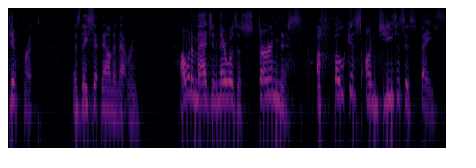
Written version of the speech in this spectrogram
different as they sat down in that room. I would imagine there was a sternness, a focus on Jesus' face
